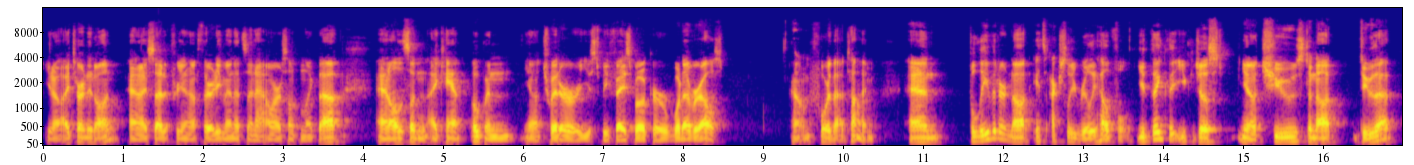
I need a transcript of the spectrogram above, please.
You know, I turned it on and I set it for, you know, 30 minutes, an hour, something like that. And all of a sudden I can't open, you know, Twitter or used to be Facebook or whatever else um, for that time. And believe it or not, it's actually really helpful. You'd think that you could just, you know, choose to not do that.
